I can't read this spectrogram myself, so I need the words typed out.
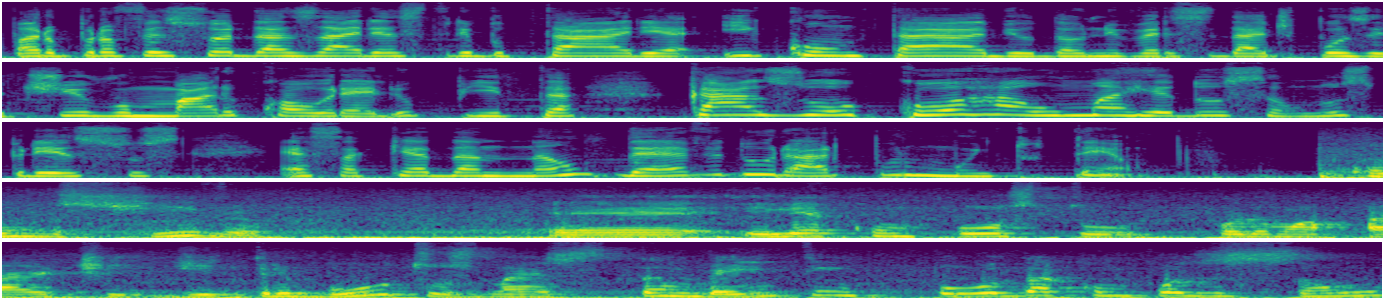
Para o professor das áreas tributária e contábil da Universidade Positivo, Marco Aurélio Pita, caso ocorra uma redução nos preços, essa queda não deve durar por muito tempo. O combustível é, ele é composto por uma parte de tributos, mas também tem toda a composição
